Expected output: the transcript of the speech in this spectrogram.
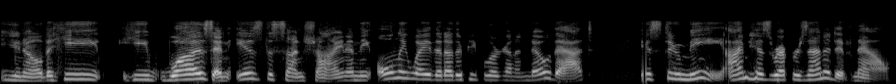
you know that he he was and is the sunshine and the only way that other people are going to know that is through me. I'm his representative now.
